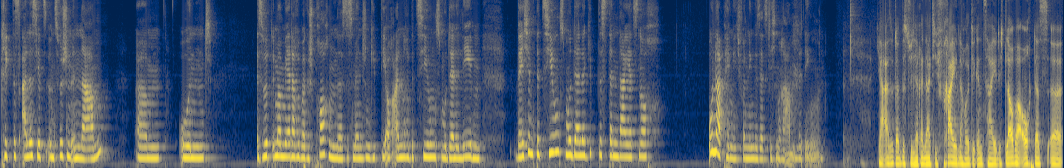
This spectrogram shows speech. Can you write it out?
kriegt das alles jetzt inzwischen einen Namen. Ähm, und es wird immer mehr darüber gesprochen, dass es Menschen gibt, die auch andere Beziehungsmodelle leben. Welche Beziehungsmodelle gibt es denn da jetzt noch unabhängig von den gesetzlichen Rahmenbedingungen? Ja, also da bist du ja relativ frei in der heutigen Zeit. Ich glaube auch, dass äh,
